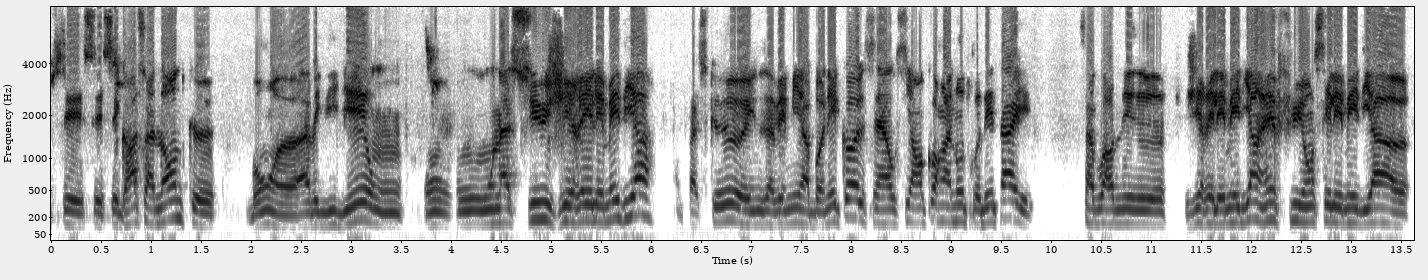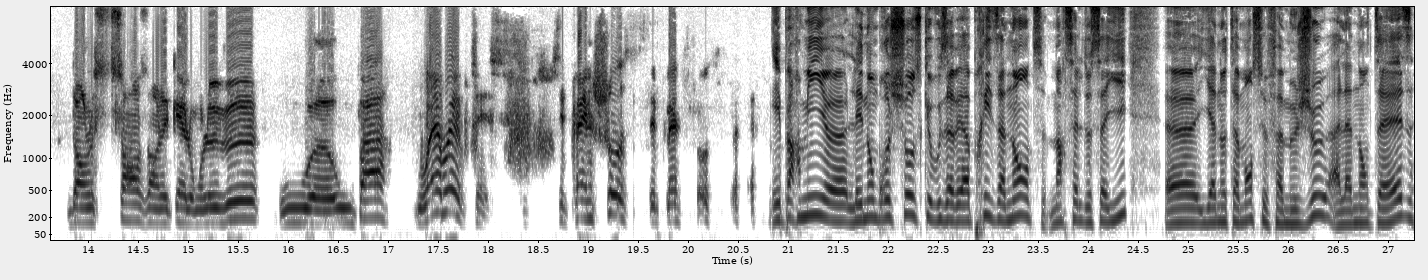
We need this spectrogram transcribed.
c'est grâce à Nantes que, bon, avec Didier, on, on, a su gérer les médias parce que il nous avait mis à bonne école. C'est aussi encore un autre détail, savoir gérer les médias, influencer les médias dans le sens dans lequel on le veut ou ou pas. Ouais, ouais, c'est plein de choses, c'est plein de choses. Et parmi euh, les nombreuses choses que vous avez apprises à Nantes, Marcel de Sailly, euh, il y a notamment ce fameux jeu à la nantaise.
